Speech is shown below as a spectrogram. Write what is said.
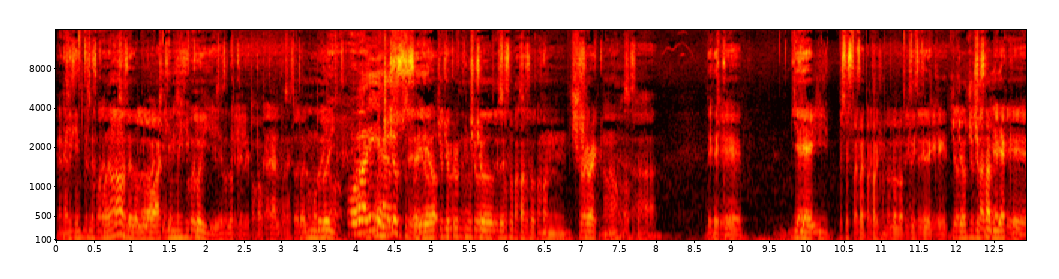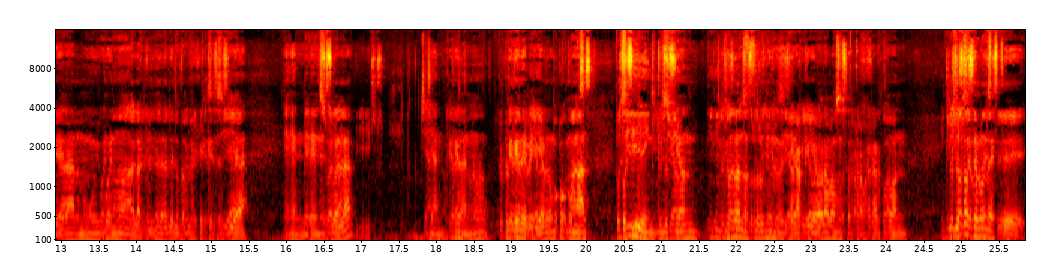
en Argentina, es como, no, se dobló aquí en México y es lo que le toca al resto del mundo y mucho sucedió, yo creo que mucho de eso pasó con Shrek, ¿no? O sea, de que y ahí pues, fue por ejemplo lo triste de que yo, yo sabía que era muy buena la calidad del doblaje que se hacía en Venezuela y pues, ya no queda, ¿no? Creo que debería haber un poco más, pues sí, de inclusión, incluso nosotros mismos decir, ok, ahora vamos a trabajar con, incluso hacer un este,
